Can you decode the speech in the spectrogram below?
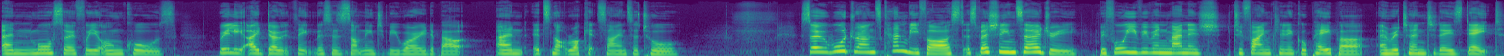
and more so for your own cause. Really, I don't think this is something to be worried about, and it's not rocket science at all. So, ward rounds can be fast, especially in surgery, before you've even managed to find clinical paper and return today's date.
